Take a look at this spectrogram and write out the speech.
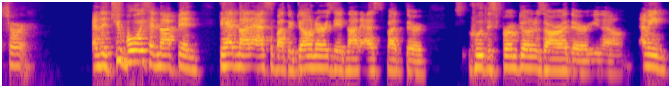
Sure. And the two boys have not been. They have not asked about their donors. They have not asked about their who the sperm donors are. They're you know. I mean,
